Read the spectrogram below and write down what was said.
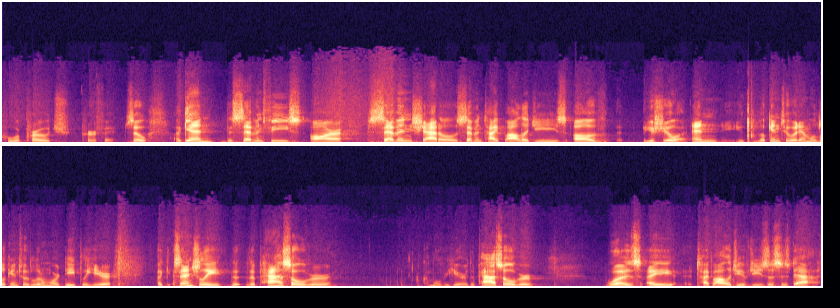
who approach perfect. So, again, the seven feasts are seven shadows, seven typologies of Yeshua. And you look into it, and we'll look into it a little more deeply here. Essentially, the, the Passover, I'll come over here, the Passover was a typology of Jesus' death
